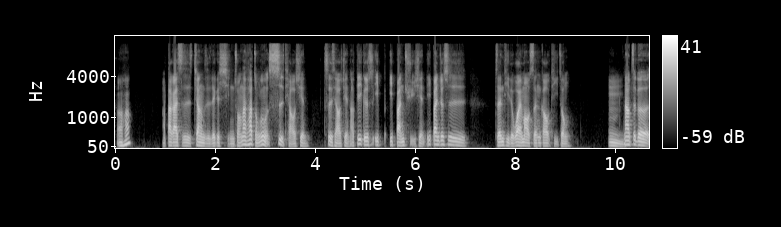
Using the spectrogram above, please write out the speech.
啊哈，啊，大概是这样子的一个形状。那它总共有四条线，四条线啊。第一个就是一一般曲线，一般就是整体的外貌、身高、体重。嗯，那这个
